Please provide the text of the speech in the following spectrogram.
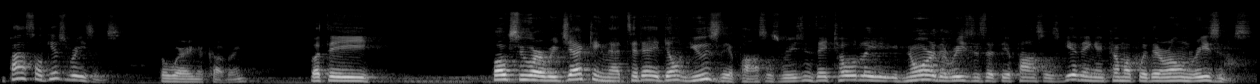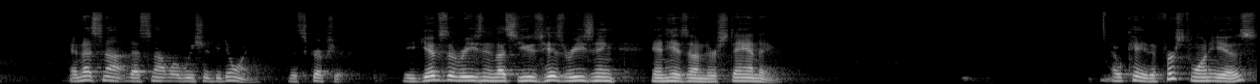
The apostle gives reasons for wearing a covering, but the folks who are rejecting that today don't use the apostles' reasons. They totally ignore the reasons that the apostles giving and come up with their own reasons. And that's not, that's not what we should be doing with Scripture. He gives the reason, let's use his reasoning and his understanding. Okay, the first one is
